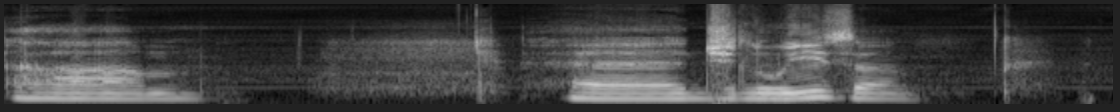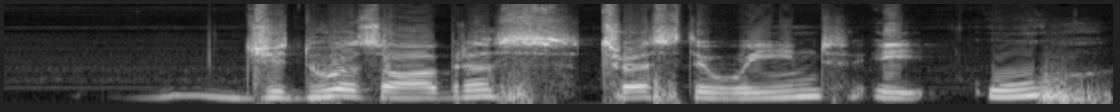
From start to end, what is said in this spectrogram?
ah, é, de Luísa, de duas obras, Trust the Wind e U,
